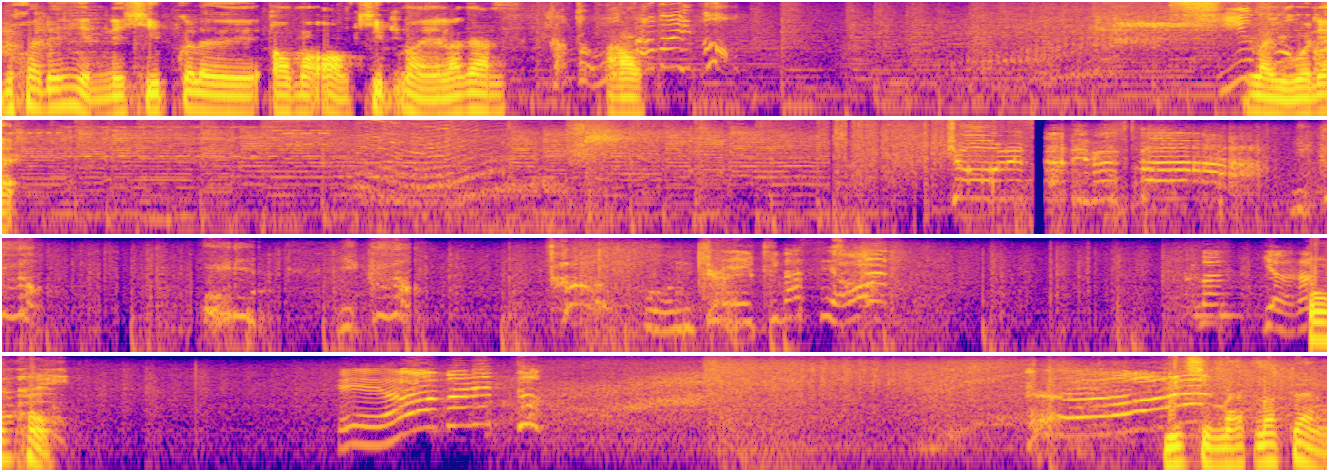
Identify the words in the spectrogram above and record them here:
ไม่ค่อยได้เห็นในคลิปก็เลยเอามาออกคลิปหน่อยแล้วกัน เอาอะไรอยู่วะเนี่ยโอ้โหมิชิแมทแล้วแก่ง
